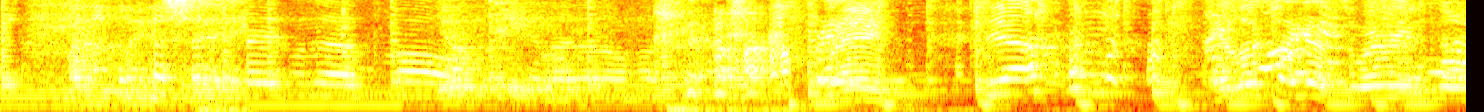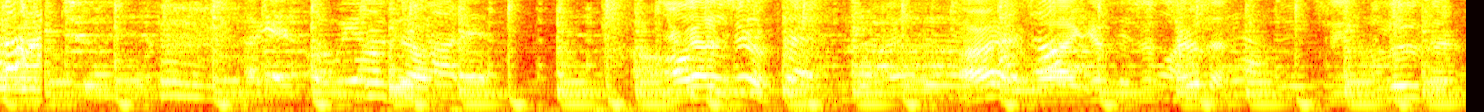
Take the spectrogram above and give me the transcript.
It's a small chicken, I don't know how to Rain. Yeah. It looks like a swimming pool. Okay, so we all got it. You got it too. she said. Alright, well I guess it's just her then. She's the loser.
